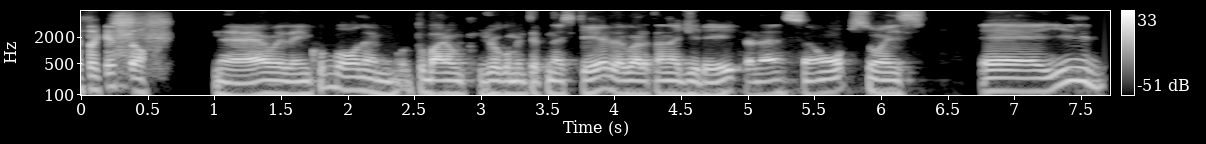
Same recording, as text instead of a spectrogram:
essa questão. É, o elenco bom, né? O Tubarão jogou muito tempo na esquerda, agora tá na direita, né? São opções. É, e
